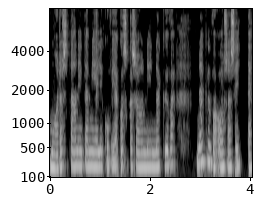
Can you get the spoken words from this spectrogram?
muodostaa niitä mielikuvia, koska se on niin näkyvä, näkyvä osa sitten.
